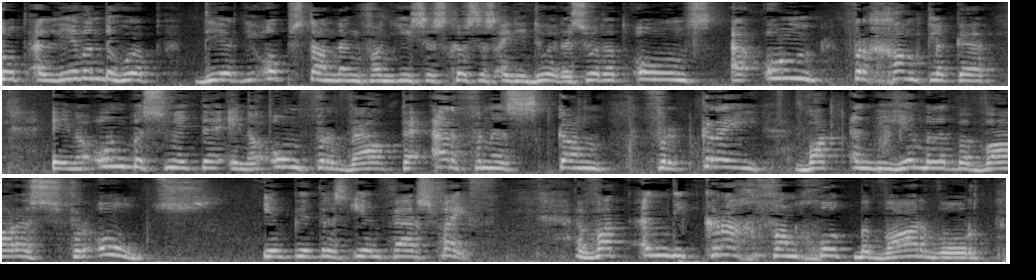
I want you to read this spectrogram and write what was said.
tot 'n lewende hoop deur die opstanding van Jesus Christus uit die dode sodat ons 'n onverganklike en 'n onbesmette en 'n onverwelkte erfenis kan verkry wat in die hemele bewaar is vir ons. 1 Petrus 1 vers 5 wat in die krag van God bewaar word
